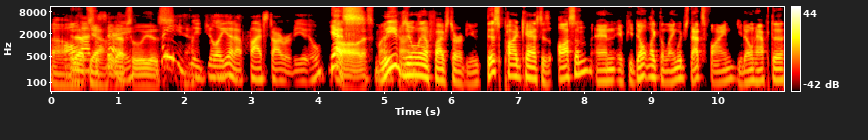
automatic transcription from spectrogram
All um, it, that to absolutely, it absolutely is. Please Yeah. leave Julian a five star review. Yes, Oh, that's mighty leave kind. Julian a five star review. This podcast is awesome, and if you don't like the language, that's fine. You don't have to.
